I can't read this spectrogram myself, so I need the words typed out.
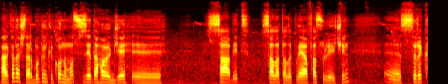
Arkadaşlar bugünkü konumuz size daha önce eee, sabit salatalık veya fasulye için eee, sırık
